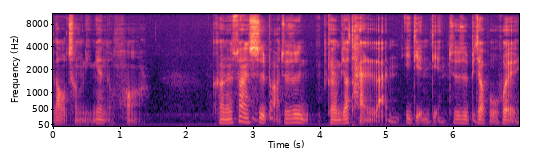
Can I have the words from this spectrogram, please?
老成里面的话，可能算是吧，就是可能比较坦然一点点，就是比较不会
